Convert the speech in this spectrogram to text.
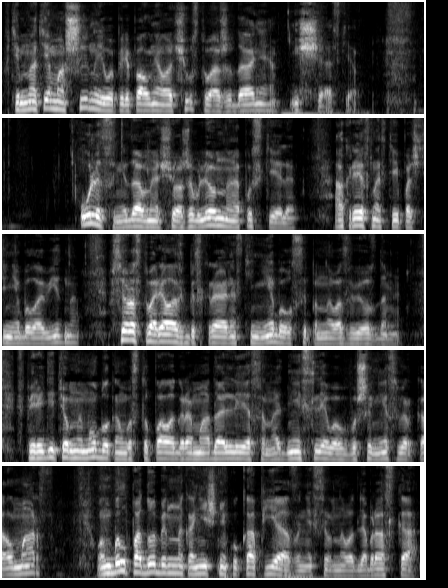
В темноте машины его переполняло чувство ожидания и счастья. Улицы, недавно еще оживленные, опустели. Окрестностей почти не было видно. Все растворялось в бескрайности неба, усыпанного звездами. Впереди темным облаком выступала громада леса, над ней слева в вышине сверкал Марс. Он был подобен наконечнику копья, занесенного для броска.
